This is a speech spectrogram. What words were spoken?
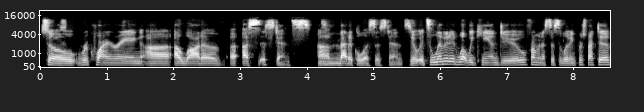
So requiring uh, a lot of uh, assistance, um, medical assistance. So it's limited what we can do from an assisted living perspective,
